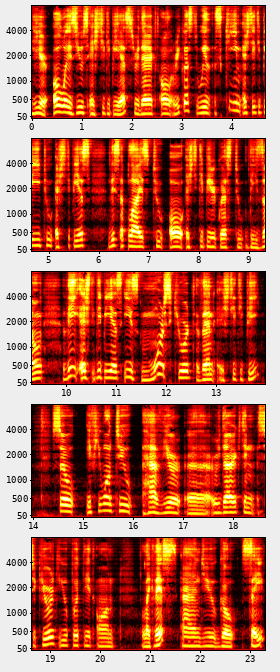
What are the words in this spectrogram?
here always use https redirect all requests with scheme http to https this applies to all http requests to the zone. The https is more secured than http so if you want to have your uh, redirecting secured you put it on like this and you go save.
